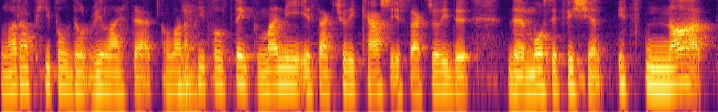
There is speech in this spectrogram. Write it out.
A lot of people don't realize that. A lot of people think money is actually cash is actually the, the most efficient. It's not.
